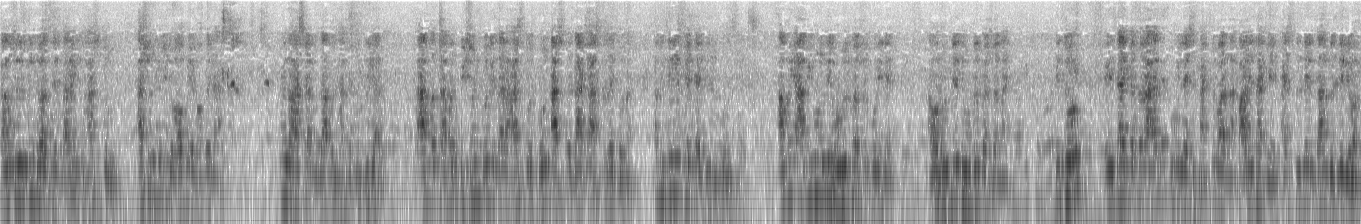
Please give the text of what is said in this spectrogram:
কাউন্সিল আছে, তারা কিন্তু হাসতো। আসলে কিন্তু হবে হবে না। কিন্তু হাসে, আমরা যাব দিলাম আমরা তো, আমার ভীষণ করে তারা হাসতো আসতে ডাকে আসতে যেত না। আমি কিন্তু করেছি আমি আমি কোনোদিন হুডুর ব্যবসা করি নাই। আমার হুডলে হুডুর ব্যবসা নাই। কিন্তু এই জায়গা তারা কুমিল্লা এসে থাকতে পারে না, বাড়ি থাকে আসতে জানতে দেরি হয়।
